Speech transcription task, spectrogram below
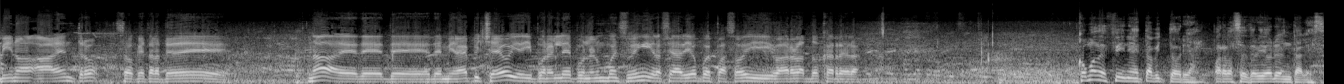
vino adentro, so que traté de nada, de, de- de- de mirar el picheo y, y ponerle, ponerle un buen swing y gracias a Dios pues pasó y bajaron las dos carreras. ¿Cómo define esta victoria para las estrellas orientales?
